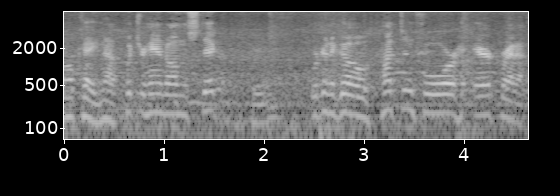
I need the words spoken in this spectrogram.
Okay, now put your hand on the stick. We're going to go hunting for aircraft.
